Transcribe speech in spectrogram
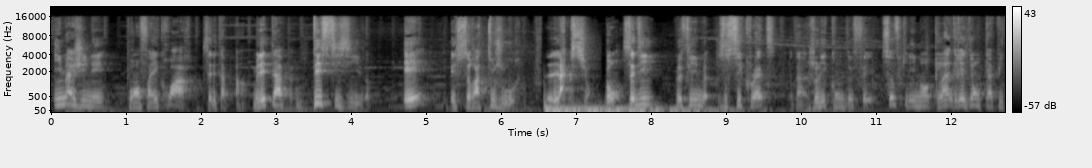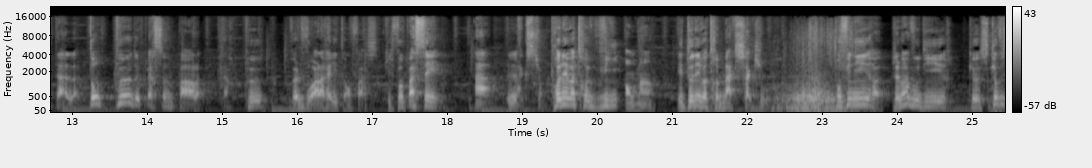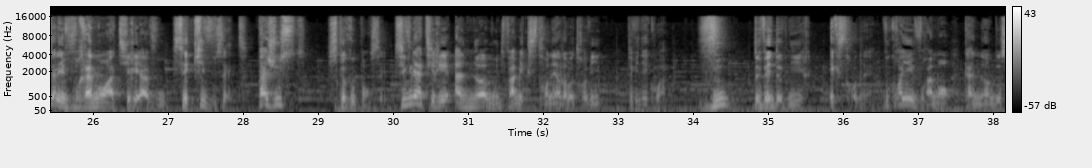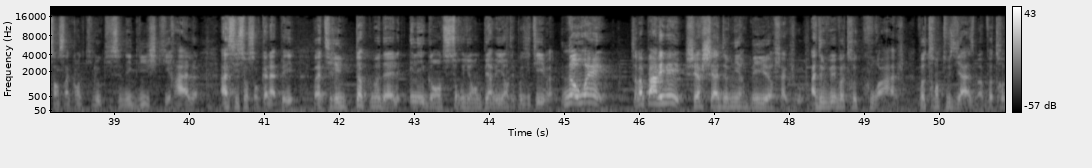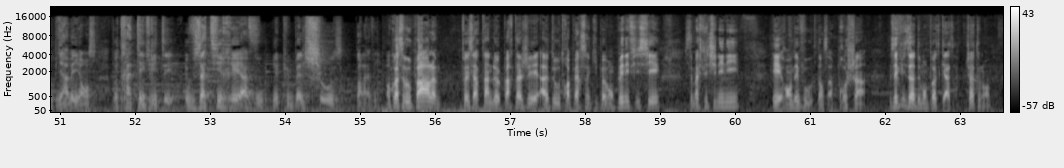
imaginez pour enfin y croire, c'est l'étape 1. Mais l'étape décisive est et sera toujours l'action. Bon, c'est dit, le film The Secret est un joli conte de fées, sauf qu'il y manque l'ingrédient capital dont peu de personnes parlent, car peu veulent voir la réalité en face, qu'il faut passer à l'action. Prenez votre vie en main et donnez votre max chaque jour. Pour finir, j'aimerais vous dire que ce que vous allez vraiment attirer à vous, c'est qui vous êtes, pas juste ce que vous pensez. Si vous voulez attirer un homme ou une femme extraordinaire dans votre vie, devinez quoi? Vous devez devenir extraordinaire. Vous croyez vraiment qu'un homme de 150 kg qui se néglige, qui râle, assis sur son canapé, va attirer une top modèle, élégante, souriante, bienveillante et positive? No way ça va pas arriver. Cherchez à devenir meilleur chaque jour, à développer votre courage, votre enthousiasme, votre bienveillance, votre intégrité, et vous attirerez à vous les plus belles choses dans la vie. En quoi ça vous parle? Soyez certain de partager à deux ou trois personnes qui peuvent en bénéficier. C'est Max Piccinini et rendez-vous dans un prochain épisode de mon podcast. Ciao tout le monde.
